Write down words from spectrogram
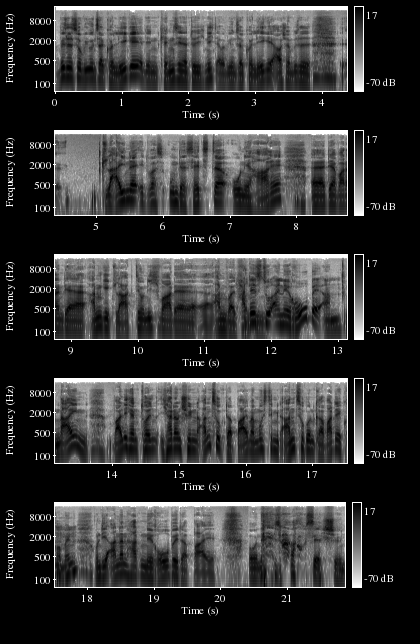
ein bisschen so wie unser Kollege, den kennen Sie natürlich nicht, aber wie unser Kollege, auch schon ein bisschen äh, kleiner, etwas untersetzter, ohne Haare. Äh, der war dann der Angeklagte und ich war der äh, Anwalt. Hattest du eine Robe an? Nein, weil ich einen tollen, ich hatte einen schönen Anzug dabei. Man musste mit Anzug und Krawatte kommen Mhm. und die anderen hatten eine Robe dabei. Und es war auch sehr schön.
